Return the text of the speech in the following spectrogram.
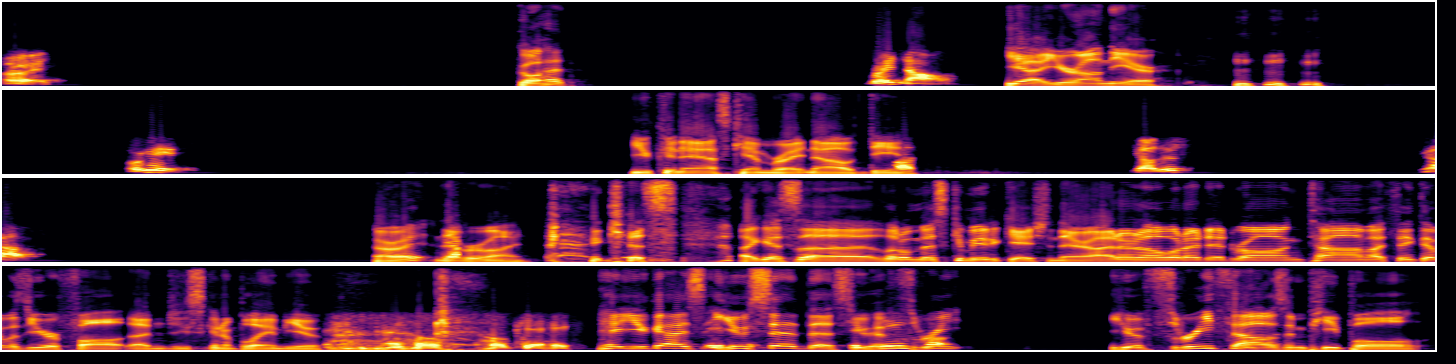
All right. Go ahead right now. Yeah, you're on the air. okay. You can ask him right now, Dean. Uh, yeah, this. Yeah. All right, never mind. I guess I guess uh, a little miscommunication there. I don't know what I did wrong, Tom. I think that was your fault. I'm just going to blame you. okay. Hey, you guys, you said this. You have three. You have three thousand people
